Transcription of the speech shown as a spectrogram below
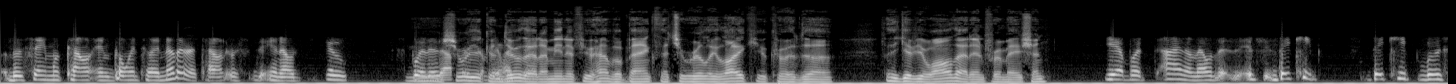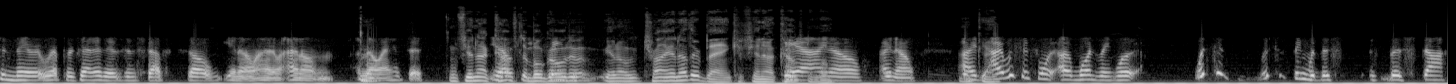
the same account and go into another account, or you know, do split it Mm, up. Sure, you can like do that. I mean, if you have a bank that you really like, you could. Uh, they give you all that information. Yeah, but I don't know. It's they keep they keep losing their representatives and stuff. So you know, I don't I don't know. I have to. If you're not You comfortable, keep go to you know try another bank. If you're not comfortable, Yeah, I know. I know. Okay. I I was just uh, wondering, well, what's the what's the thing with this the stock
